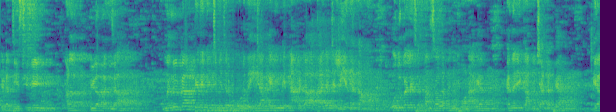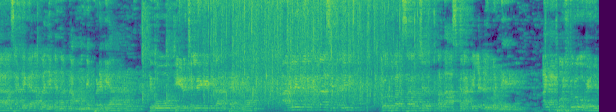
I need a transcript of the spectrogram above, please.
ਜਿਹੜਾ ਜੀਸੀਬੀ ਵਾਲਾ ਪੀੜਾ ਪੰਜਾ, ਮੈਨੂੰ ਘੰਟੇ ਦੇ ਵਿੱਚ ਵਿੱਚ ਰਿਪੋਰਟ ਦੇਈ ਜਾ ਕੇ ਵੀ ਕਿੰਨਾ ਘਟਾਤਾ ਜਾਂ ਚੱਲੀ ਜਾਂਦਾ ਕੰਮ। ਉਦੋਂ ਪਹਿਲੇ ਸਰਪੰਚ ਸਾਹਿਬ ਦਾ ਮੈਨੂੰ ਫੋਨ ਆ ਗਿਆ, ਕਹਿੰਦਾ ਜੀ ਕੰਮ ਚੱਲ ਪਿਆ। 11 11:30 ਵਜੇ ਕਹਿੰਦਾ ਕੰਮ ਨਿਬੜ ਗਿਆ ਤੇ ਉਹ ਜੇਲ੍ਹ ਚਲੇ ਗਏ ਘਰ ਪੈ ਗਿਆ। ਅਗਲੇ ਦਿਨ ਕਹਿੰਦਾ ਅਸੀਂ ਜੀ ਗੁਰਦੁਆਰਾ ਸਾਹਿਬ 'ਚ ਅਰਦਾਸ ਕਰਾ ਕੇ ਲੱਡੂ ਵੰਡੇ। ਇੱਥੋਂ ਸ਼ੁਰੂ ਹੋ ਗਿਆ ਜੀ।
